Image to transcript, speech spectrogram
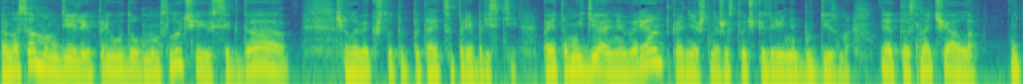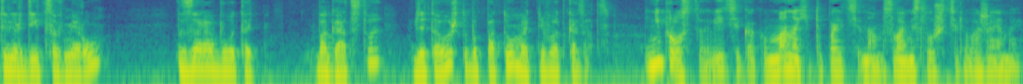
А на самом деле при удобном случае всегда человек что-то пытается приобрести. Поэтому идеальный вариант, конечно же, с точки зрения буддизма, это сначала утвердиться в миру, заработать богатство для того, чтобы потом от него отказаться. Не просто, видите, как монахи-то пойти нам с вами, слушатели уважаемые.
